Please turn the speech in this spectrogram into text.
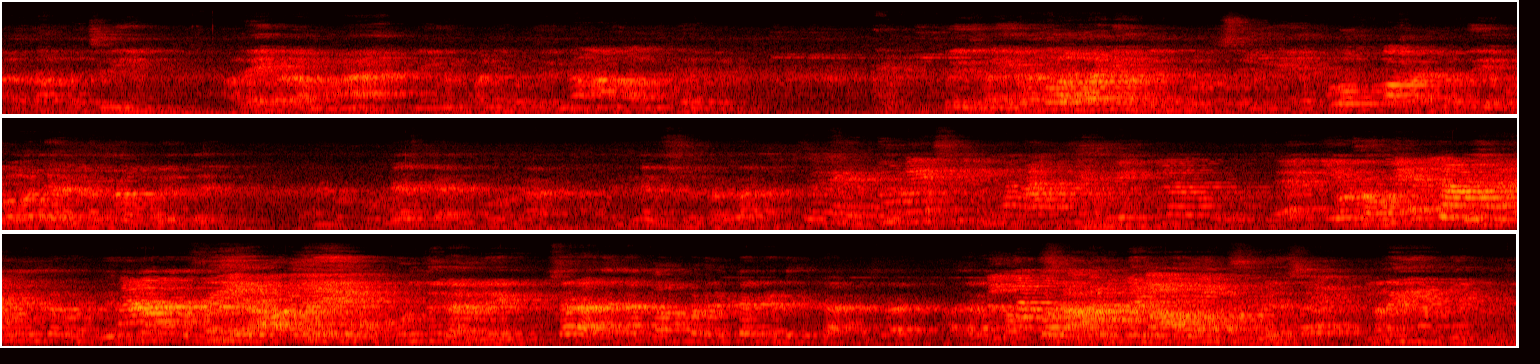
அதுதான் பிரச்சனையே. அலைய விடாம நீங்க வந்து பண்ணி கொடுத்தீங்கன்னா நாங்க அமைதியா வந்துருக்கோம் புரியுதுங்களா? எவ்வளவு வாட்டி வந்து பொறுத்து சொல்லுங்க. எவ்வளவு கால் பண்றது? எவ்வளவு வாட்டி நல்லா நல்லா புரியுது எனக்கு டூ டேஸ் டைம் கொடுங்க அது என்ன விஷயம்ன்றத நான் சார், தெரிஞ்சுக்கிறேன். டூ டேஸ்க்கு நீங்க ஹாப்பி வெயிட்ல கொடுங்க சார் இப்போ நம்ம எதுவுமே கிட்ட இல்லாம வெயிட் இல்லை, நான் வெயிட் வந்து இல்லை. ஆளே கொடுத்துருக்காங்களே சார் அதெல்லாம் கம்பெனி ரிட்டர்ன் எடுத்துட்டாங்க சார் அதெல்லாம் நீங்க கம்பெனி அடுத்து நான் ஆமா. பண்ண முடியாது சார் இல்லைன்னா ஏன் பண்ணிருக்கீங்க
